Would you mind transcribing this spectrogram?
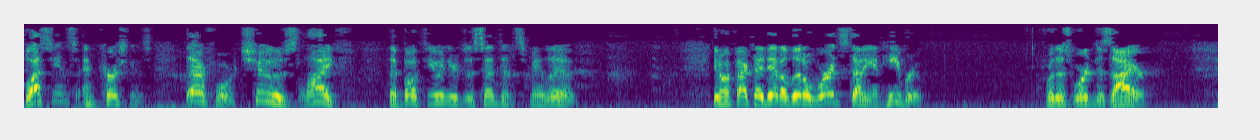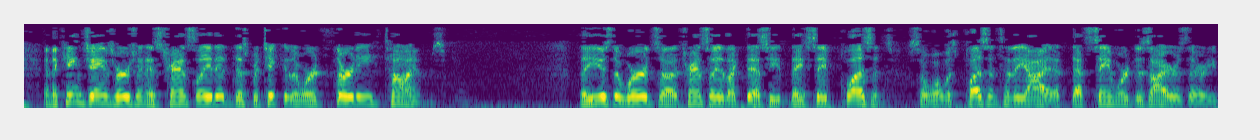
blessings and cursings. Therefore, choose life, that both you and your descendants may live. You know, in fact, I did a little word study in Hebrew for this word desire. And the King James Version has translated this particular word 30 times. They use the words uh, translated like this. He, they say pleasant. So what was pleasant to the eye? That, that same word desire is there. He,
